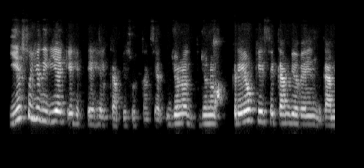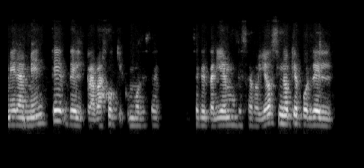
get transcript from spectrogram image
Y eso yo diría que es, el cambio sustancial. Yo no, yo no creo que ese cambio venga meramente del trabajo que como Secretaría hemos desarrollado, sino que por el,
